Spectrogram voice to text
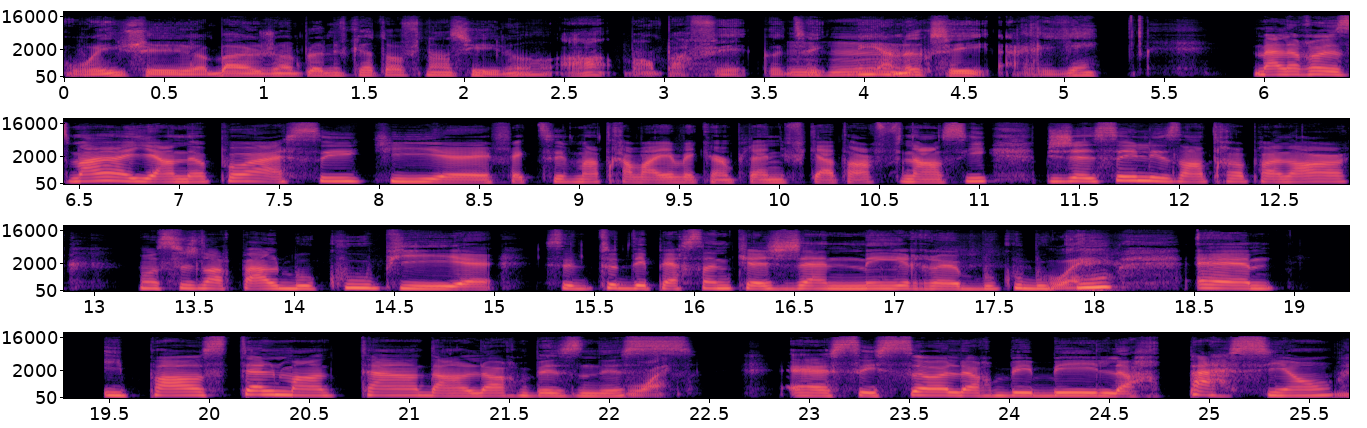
Oui, j'ai ben, un planificateur financier. Là. Ah, bon, parfait. Mais il y en a mm-hmm. que c'est rien. Malheureusement, il n'y en a pas assez qui, euh, effectivement, travaillent avec un planificateur financier. Puis je sais, les entrepreneurs, moi aussi, je leur parle beaucoup, puis c'est toutes des personnes que j'admire beaucoup, beaucoup. ils passent tellement de temps dans leur business. Euh, c'est ça leur bébé, leur passion. Mm.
